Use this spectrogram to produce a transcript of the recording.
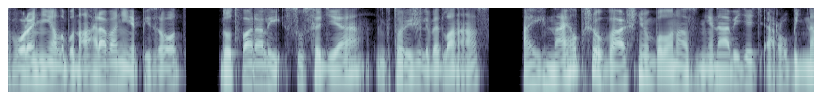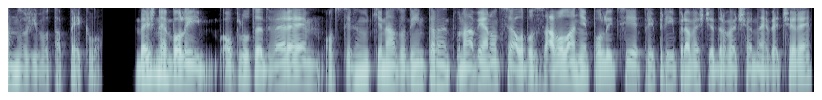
tvorení alebo nahrávaní epizód dotvárali susedia, ktorí žili vedľa nás a ich najhlbšou vášňou bolo nás nenávidieť a robiť nám zo života peklo. Bežné boli opluté dvere, odstrihnutie nás od internetu na Vianoce alebo zavolanie policie pri príprave štedrovečernej večere,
